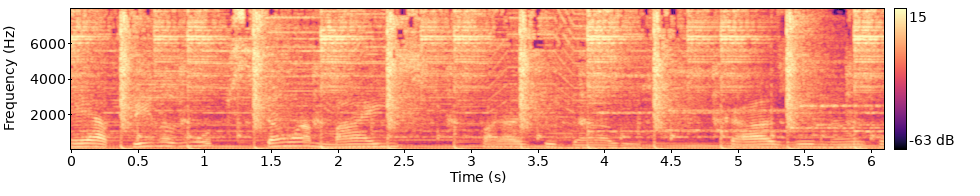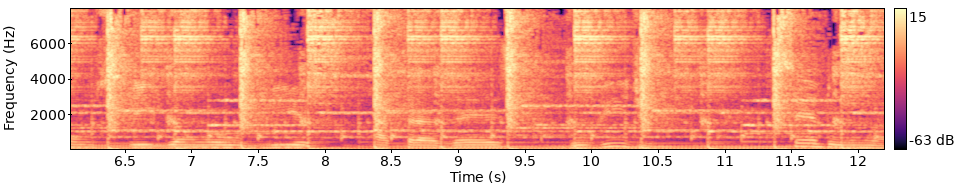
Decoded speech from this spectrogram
É apenas uma opção a mais para ajudá-los caso não consigam ouvir através do vídeo. Sendo uma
